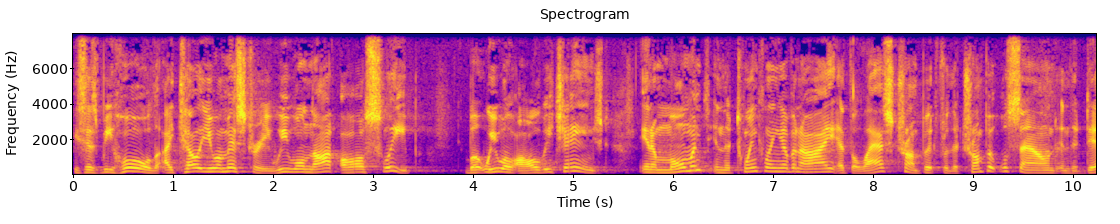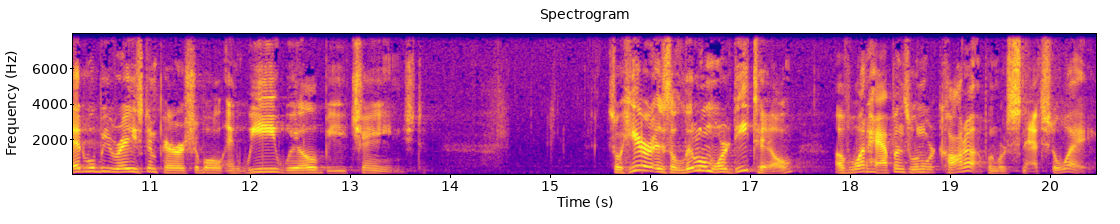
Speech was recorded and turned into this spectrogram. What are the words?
He says, Behold, I tell you a mystery. We will not all sleep but we will all be changed. In a moment, in the twinkling of an eye, at the last trumpet, for the trumpet will sound, and the dead will be raised imperishable, and we will be changed. So here is a little more detail of what happens when we're caught up, when we're snatched away.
